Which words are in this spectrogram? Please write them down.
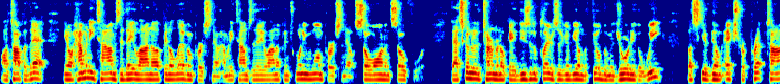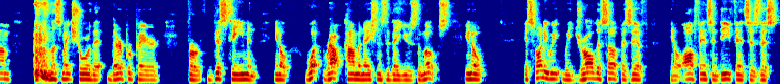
On top of that, you know, how many times did they line up in 11 personnel? How many times did they line up in 21 personnel? So on and so forth. That's going to determine, okay, these are the players that are going to be on the field the majority of the week. Let's give them extra prep time. Let's make sure that they're prepared for this team. And, you know, what route combinations did they use the most? You know, it's funny, we, we draw this up as if, you know, offense and defense is this,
